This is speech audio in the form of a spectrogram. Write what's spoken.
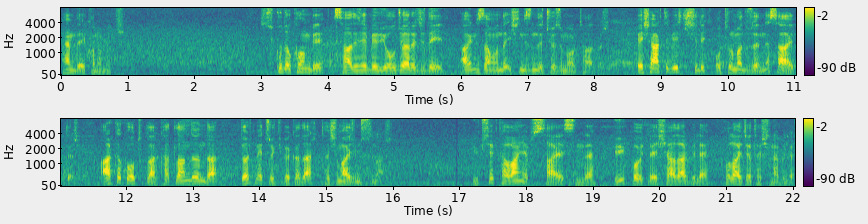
hem de ekonomik. Skoda Kombi sadece bir yolcu aracı değil, aynı zamanda işinizin de çözüm ortağıdır. 5 artı 1 kişilik oturma düzenine sahiptir. Arka koltuklar katlandığında 4 metreküpe kadar taşıma hacmi sunar. Yüksek tavan yapısı sayesinde büyük boyutlu eşyalar bile kolayca taşınabilir.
